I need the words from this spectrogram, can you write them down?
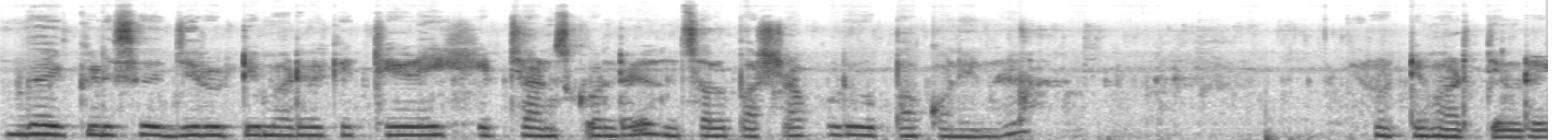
ಹಂಗೆ ಈ ಕಡೆ ಸಜ್ಜಿ ರೊಟ್ಟಿ ಮಾಡ್ಬೇಕಂತೇಳಿ ಹಿಟ್ಟು ಚಾಣಿಸ್ಕೊಂಡ್ರಿ ಒಂದು ಸ್ವಲ್ಪ ಅರ್ಶಿನ ಪುಡಿ ಉಪ್ಪು ಹಾಕೊಂಡಿನ. ರೊಟ್ಟಿ ಮಾಡ್ತೀನಿ ರೀ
